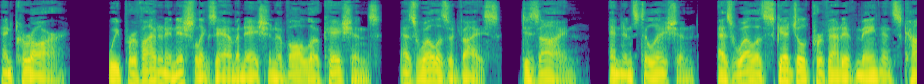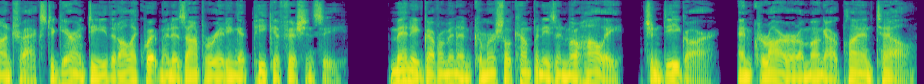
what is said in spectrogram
and Kharar. We provide an initial examination of all locations, as well as advice, design, and installation, as well as scheduled preventive maintenance contracts to guarantee that all equipment is operating at peak efficiency. Many government and commercial companies in Mohali, Chandigarh, and Kharar are among our clientele.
